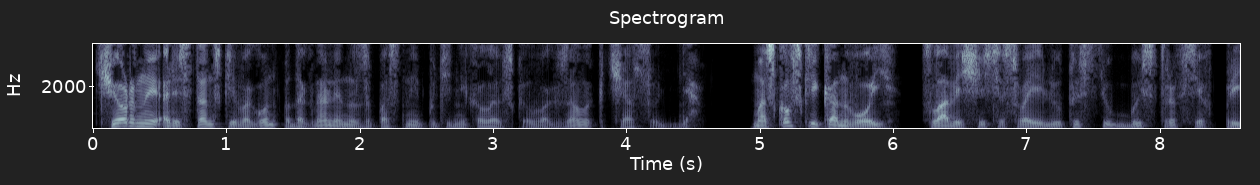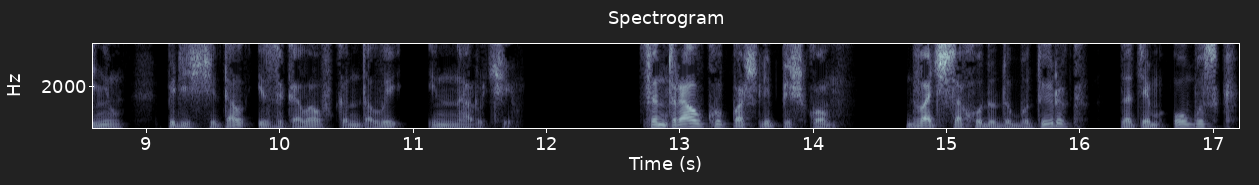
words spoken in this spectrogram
Черный арестантский вагон подогнали на запасные пути Николаевского вокзала к часу дня. Московский конвой, славящийся своей лютостью, быстро всех принял, пересчитал и заковал в кандалы и наручи. В централку пошли пешком. Два часа хода до Бутырок, затем обыск,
